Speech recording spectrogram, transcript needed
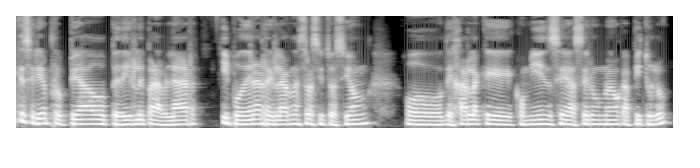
que sería apropiado pedirle para hablar y poder arreglar nuestra situación o dejarla que comience a hacer un nuevo capítulo?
